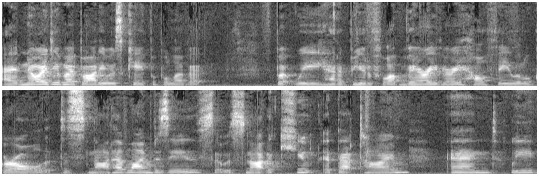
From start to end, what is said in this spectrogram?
i had no idea my body was capable of it but we had a beautiful, very, very healthy little girl that does not have Lyme disease. It was not acute at that time. And we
